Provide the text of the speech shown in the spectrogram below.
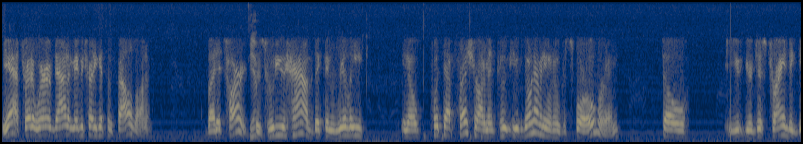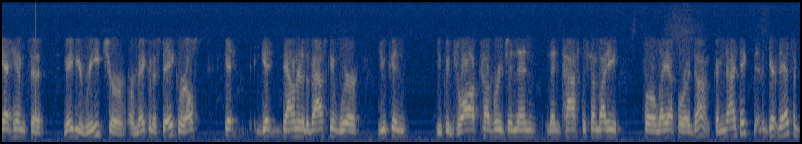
Yeah, try to wear him down and maybe try to get some fouls on him. But it's hard Yep. because who do you have that can really, you know, put that pressure on him? And you don't have anyone who can score over him. So you, you're just trying to get him to maybe reach or, or make a mistake, or else get get down into the basket where you can you can draw coverage and then then pass to somebody for a layup or a dunk. I mean, I think they had some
